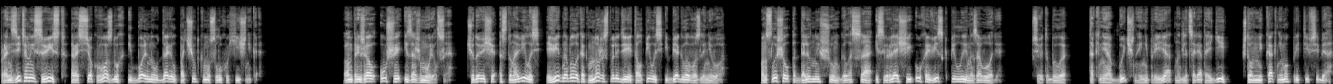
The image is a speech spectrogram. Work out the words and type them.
Пронзительный свист рассек воздух и больно ударил по чуткому слуху хищника. Он прижал уши и зажмурился. Чудовище остановилось, и видно было, как множество людей толпилось и бегло возле него. Он слышал отдаленный шум, голоса и сверлящий ухо виск пилы на заводе. Все это было так необычно и неприятно для царя тайги, что он никак не мог прийти в себя.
